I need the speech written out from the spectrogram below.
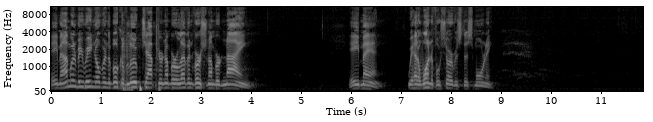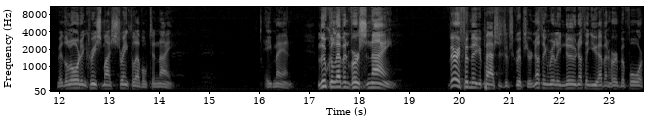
Amen. I'm going to be reading over in the book of Luke, chapter number 11, verse number 9. Amen. We had a wonderful service this morning. May the Lord increase my strength level tonight. Amen. Luke 11, verse 9. Very familiar passage of Scripture. Nothing really new, nothing you haven't heard before.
